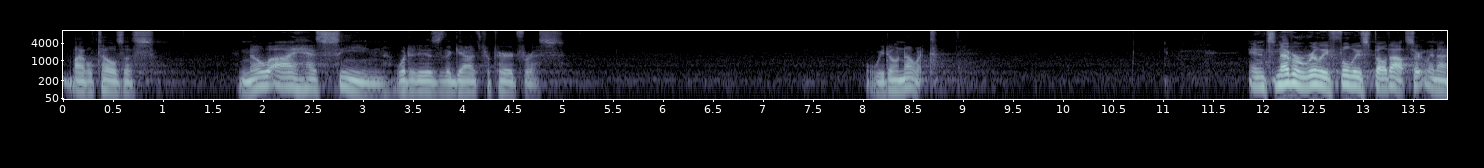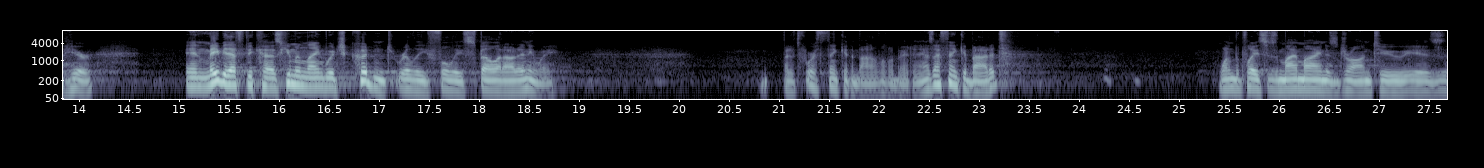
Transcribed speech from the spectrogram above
Bible tells us no eye has seen what it is that God's prepared for us. We don't know it. And it's never really fully spelled out, certainly not here. And maybe that's because human language couldn't really fully spell it out anyway. But it's worth thinking about a little bit. And as I think about it, one of the places my mind is drawn to is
